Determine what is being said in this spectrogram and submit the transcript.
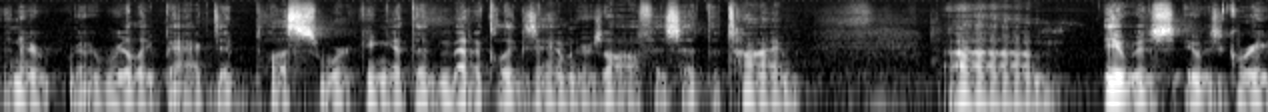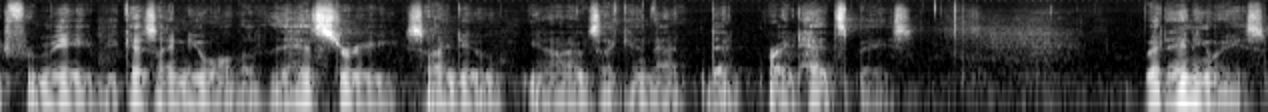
and I, I really backed it plus working at the medical examiner's office at the time um, it was it was great for me because I knew all of the history, so I knew you know I was like in that that right headspace. But anyways,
